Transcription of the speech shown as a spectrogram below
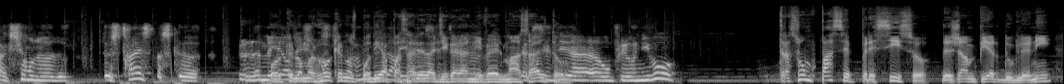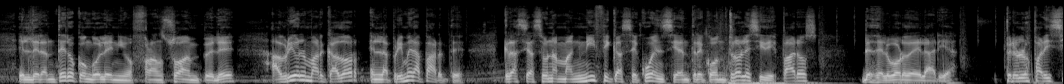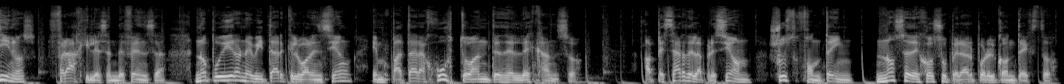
Porque lo mejor que nos podía pasar era llegar al nivel más alto. Tras un pase preciso de Jean-Pierre Dugleny, el delantero congoleño François Empelé abrió el marcador en la primera parte, gracias a una magnífica secuencia entre controles y disparos desde el borde del área. Pero los parisinos, frágiles en defensa, no pudieron evitar que el Valenciennes empatara justo antes del descanso. A pesar de la presión, Just Fontaine no se dejó superar por el contexto.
